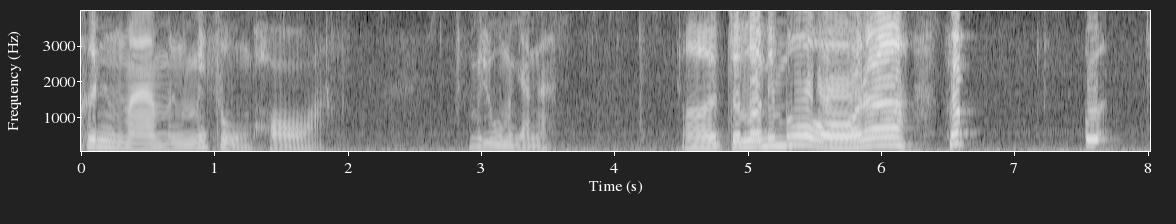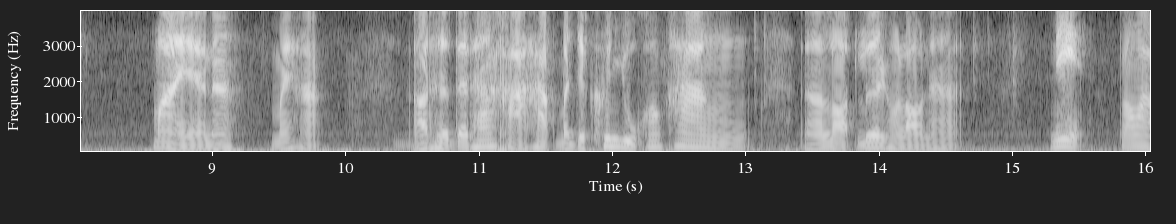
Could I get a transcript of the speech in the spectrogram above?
ขึ้นมามันไม่สูงพออะไม่รู้เหมือนกันนะ เออจลอนิโมนะฮึบเออไม่อะนะ ไม่หัก เอาเถอะแต่ถ้าขาหักมันจะขึ้นอยู่ข้างๆเอ่อหลอดเลือดของเรานะฮะ นี่ต่อมา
